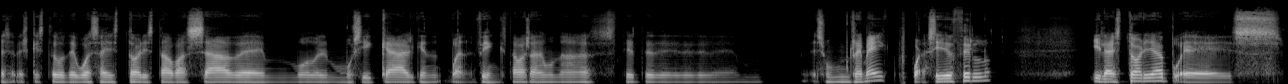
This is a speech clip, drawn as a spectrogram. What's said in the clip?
ya sabes que esto de West Side Story está basado en modo musical, que, bueno, en fin, está basado en unas ciertas... es un remake, por así decirlo. Y la historia, pues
